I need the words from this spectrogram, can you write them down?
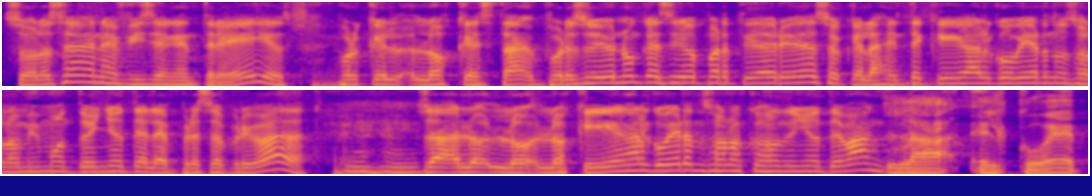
solo se benefician entre ellos. Porque los que están, por eso yo nunca he sido partidario de eso, que la gente que llega al gobierno son los mismos dueños de la empresa privada. O sea, lo- lo- los que llegan al gobierno son los que son dueños de bancos. La, el COEP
